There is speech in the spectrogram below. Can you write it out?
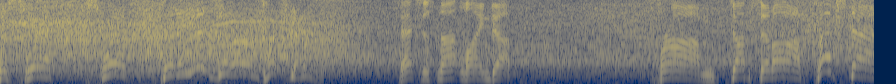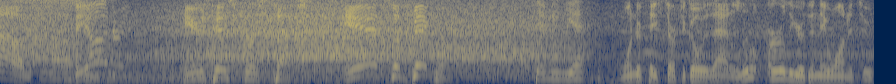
to Swift. Swift to the end zone. Touchdown. Texas not lined up. Fromm dumps it off. Touchdown. D'Andre. Here's his first touch. It's a big one. Stemming yet. I wonder if they start to go to that a little earlier than they wanted to.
